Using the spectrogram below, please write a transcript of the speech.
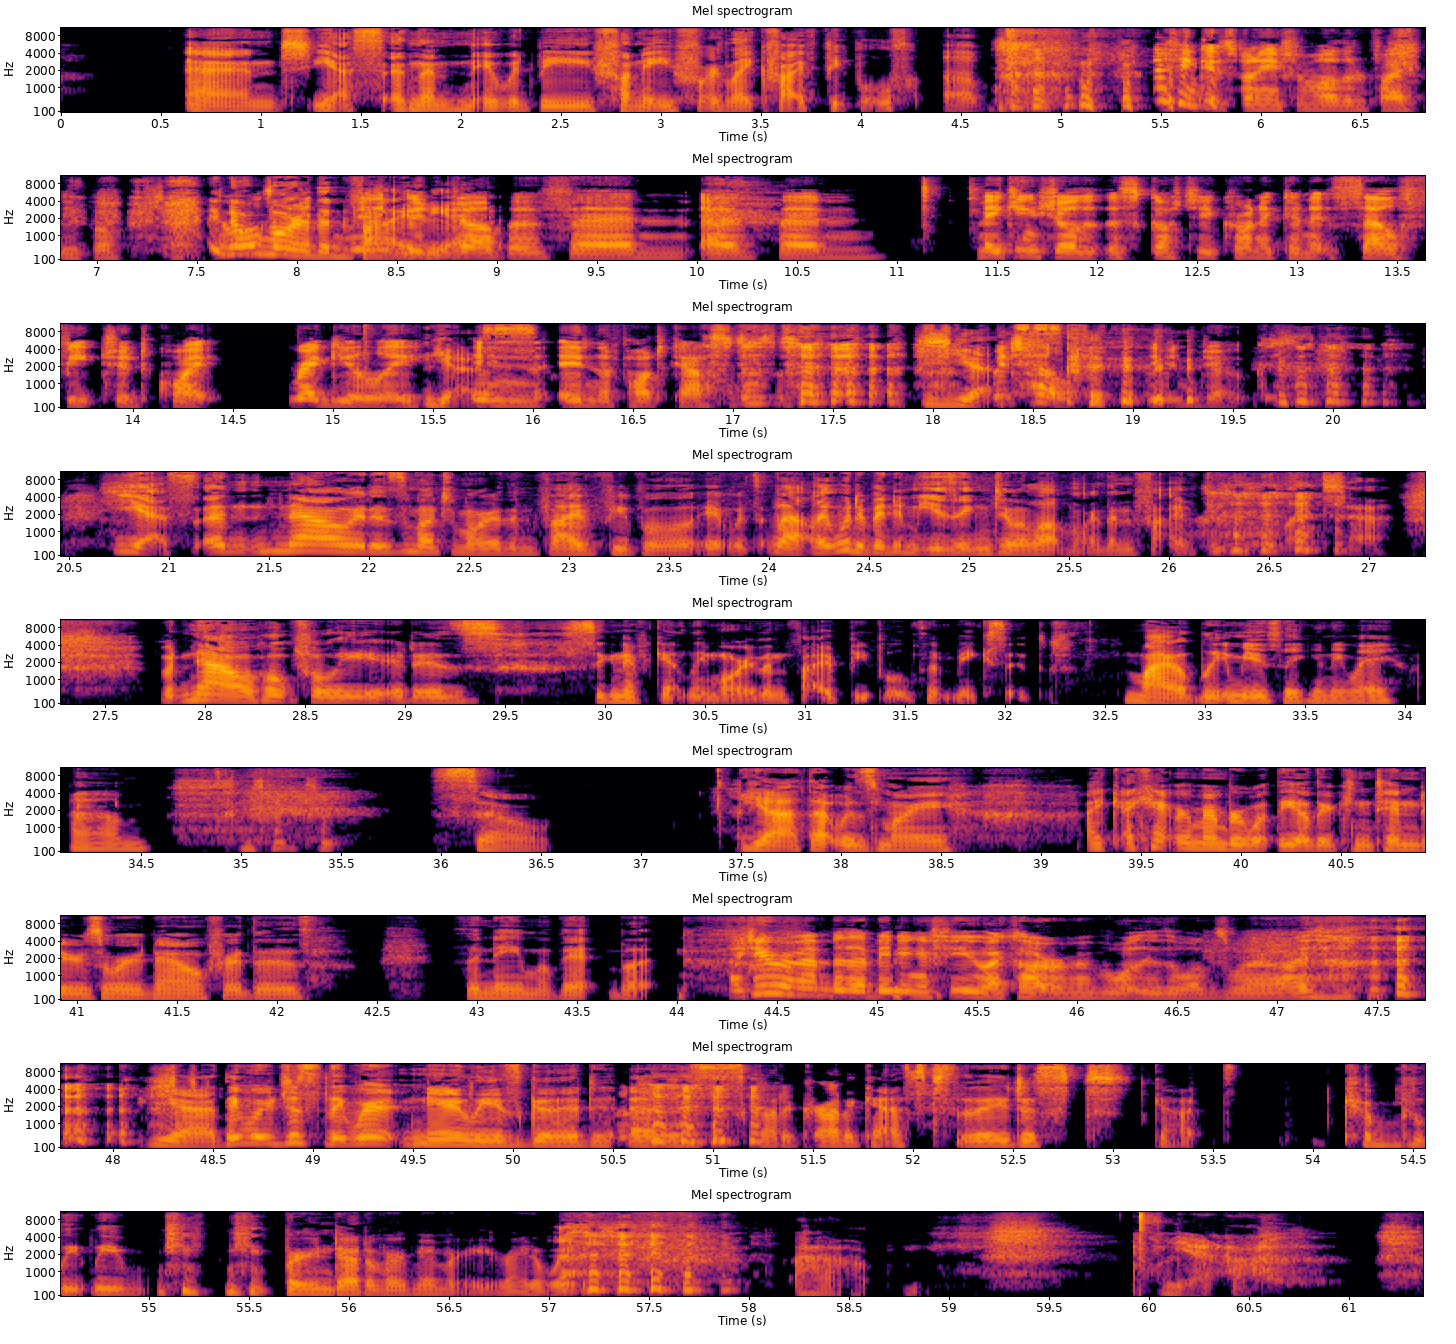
and yes, and then it would be funny for like five people. Um, I think it's funny for more than five people. No, more than really five, Good yeah. job of um, of um, making sure that the Scotichronicon itself featured quite regularly Yes. in in the podcast, yes. which helps. in joke. Yes, and now it is much more than five people. It was well, it would have been amusing to a lot more than five people, but uh, but now hopefully it is significantly more than five people. That makes it mildly amusing anyway. Um, so yeah, that was my. I, I can't remember what the other contenders were now for the the name of it, but I do remember there being a few. I can't remember what the other ones were either. yeah, they were just they weren't nearly as good as Scotichronicast. So they just got completely burned out of our memory right away. Um, yeah.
